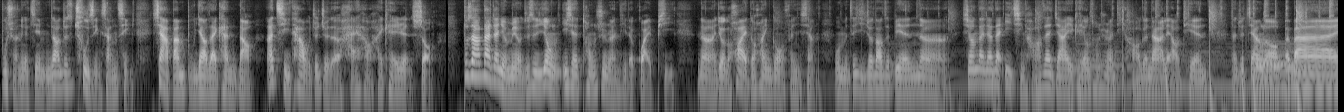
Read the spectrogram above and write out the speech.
不喜欢那个界面，你知道，就是触景伤情，下班不要再看到，而、啊、其他我就觉得还好，还可以忍受。不知道大家有没有就是用一些通讯软体的怪癖？那有的话也都欢迎跟我分享。我们这集就到这边，那希望大家在疫情好好在家，也可以用通讯软体好好跟大家聊天。那就这样喽，拜拜。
